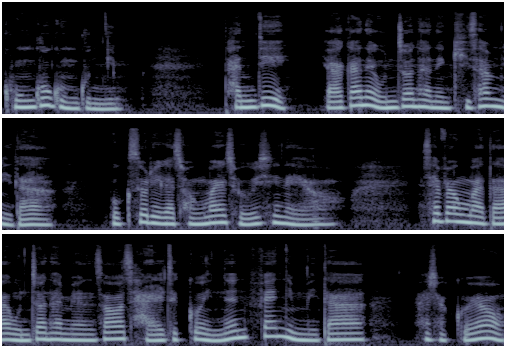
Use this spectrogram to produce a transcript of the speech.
0909님, 단디, 야간에 운전하는 기사입니다. 목소리가 정말 좋으시네요. 새벽마다 운전하면서 잘 듣고 있는 팬입니다. 하셨고요.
